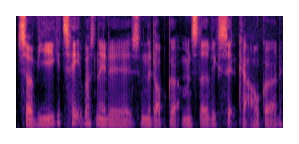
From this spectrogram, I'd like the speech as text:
så vi ikke taber sådan et, øh, sådan et opgør, men stadigvæk selv kan afgøre det.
